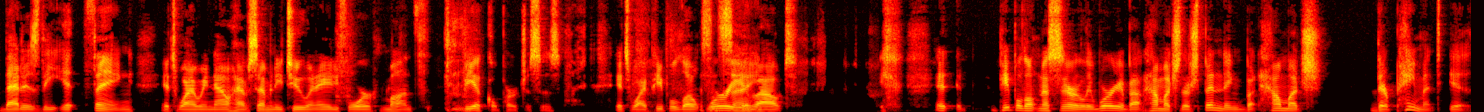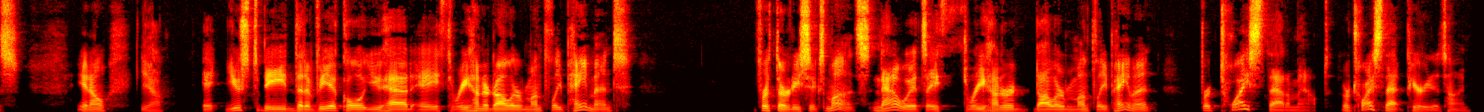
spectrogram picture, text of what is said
That is the it thing. It's why we now have 72 and 84 month vehicle purchases. It's why people don't That's worry insane. about it, it. People don't necessarily worry about how much they're spending, but how much their payment is. You know, yeah it used to be that a vehicle you had a $300 monthly payment for 36 months. Now it's a $300 monthly payment for twice that amount or twice that period of time.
